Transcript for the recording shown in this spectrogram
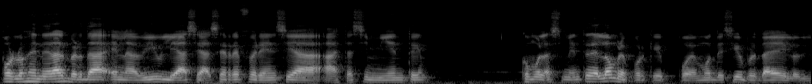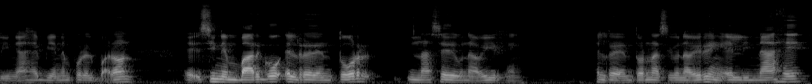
por lo general, ¿verdad? En la Biblia se hace referencia a esta simiente como la simiente del hombre, porque podemos decir, ¿verdad? Y los linajes vienen por el varón. Eh, sin embargo, el Redentor nace de una virgen. El Redentor nace de una virgen. El linaje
